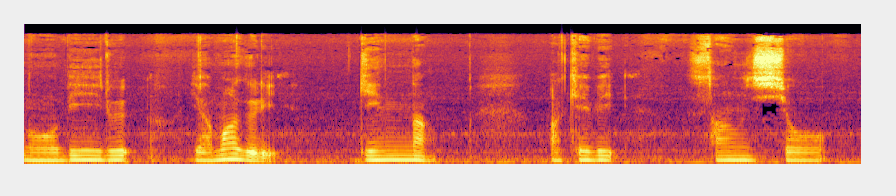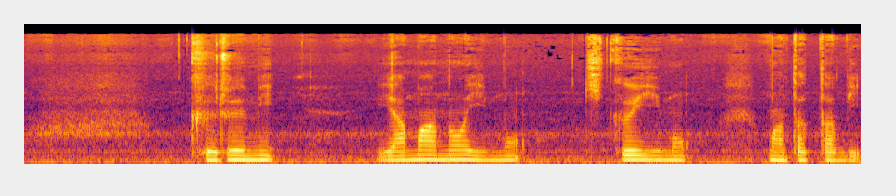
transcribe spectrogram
伸びる山栗銀杏あけび山椒くるみ山の芋菊芋またたび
